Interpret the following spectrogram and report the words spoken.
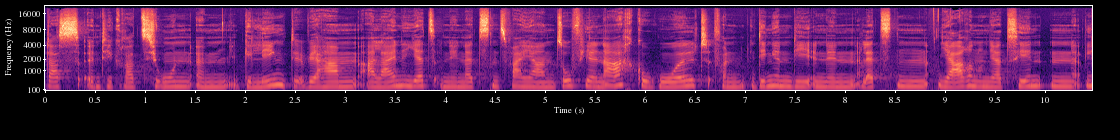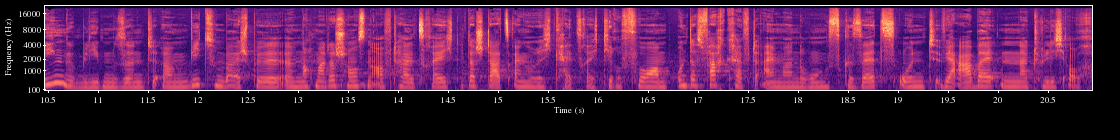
dass Integration ähm, gelingt. Wir haben alleine jetzt in den letzten zwei Jahren so viel nachgeholt von Dingen, die in den letzten Jahren und Jahrzehnten liegen geblieben sind, ähm, wie zum Beispiel äh, nochmal das Chancenaufenthaltsrecht, das Staatsangehörigkeitsrecht die Reform und das Fachkräfteeinwanderungsgesetz. Und wir arbeiten natürlich auch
